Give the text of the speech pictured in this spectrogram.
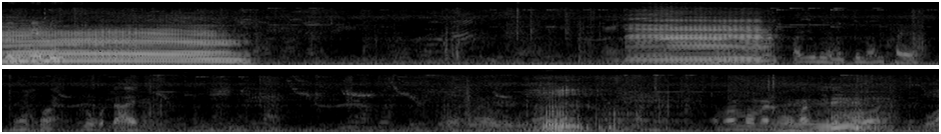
เบิ่งแม่ลูกอายุนี่มันคือน้องไข่ลูกคนใดมันบ่แม่นลูกมันกินตัว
